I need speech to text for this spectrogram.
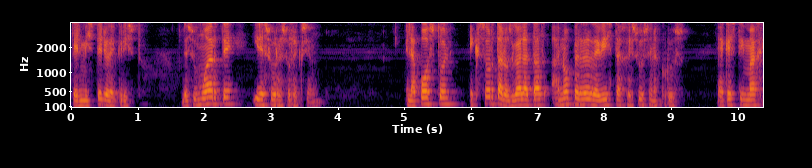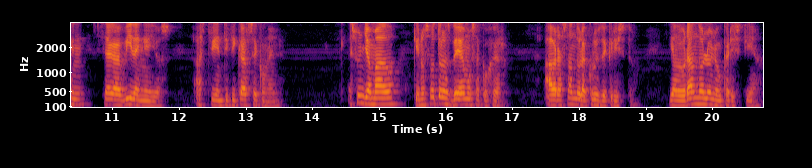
del misterio de Cristo, de su muerte y de su resurrección. El apóstol exhorta a los Gálatas a no perder de vista a Jesús en la cruz, y a que esta imagen se haga vida en ellos, hasta identificarse con Él. Es un llamado que nosotros debemos acoger, abrazando la cruz de Cristo y adorándolo en la Eucaristía,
